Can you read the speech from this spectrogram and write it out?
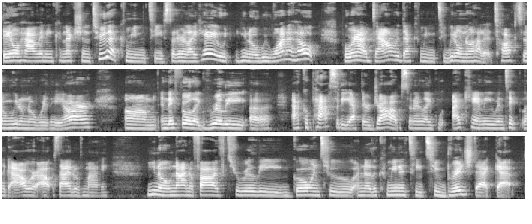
they don't have any connection to that community. So they're like, hey, you know, we want to help, but we're not down with that community. We don't know how to talk to them. We don't know where they are. Um, and they feel like really uh, at capacity at their job. So they're like, I can't even take like an hour outside of my, you know, nine to five to really go into another community to bridge that gap.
